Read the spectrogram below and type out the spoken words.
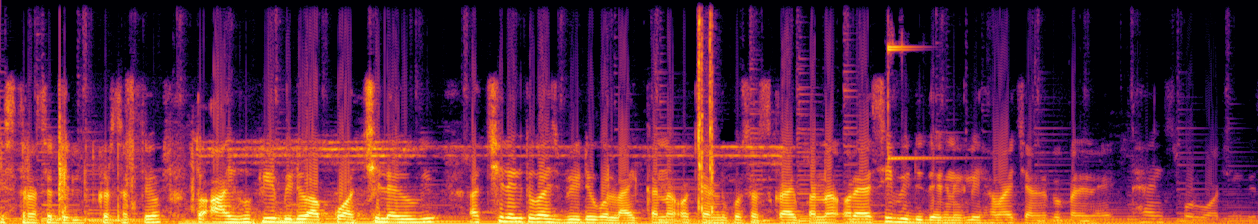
इस तरह से डिलीट कर सकते हो। तो आई होप ये वीडियो आपको अच्छी लगेगी। अच्छी लगी तो गाइस वीडियो को लाइक करना और चैनल को सब्सक्राइब करना और ऐसी वीडियो देखने के लिए हमारे चैनल पर बने रहें। थैंक्स फॉर वॉचिंग दिस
